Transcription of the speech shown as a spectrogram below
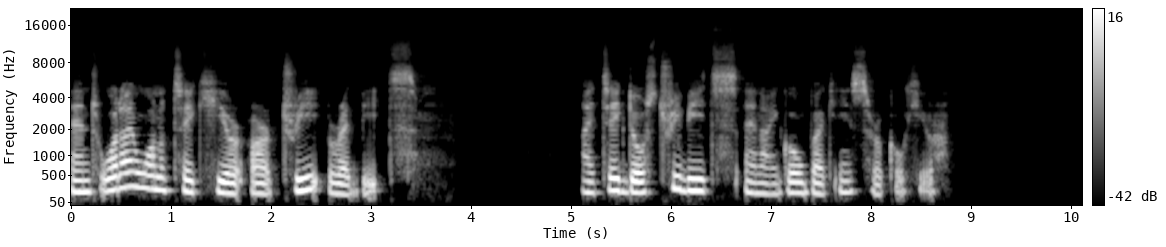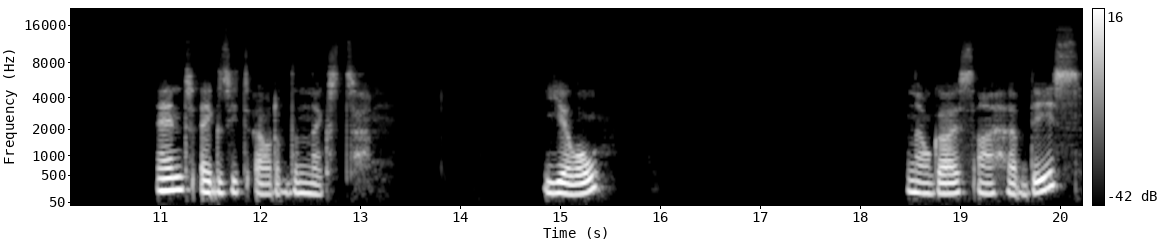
And what I want to take here are three red beads. I take those three beads and I go back in circle here. And exit out of the next yellow. Now guys, I have this.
